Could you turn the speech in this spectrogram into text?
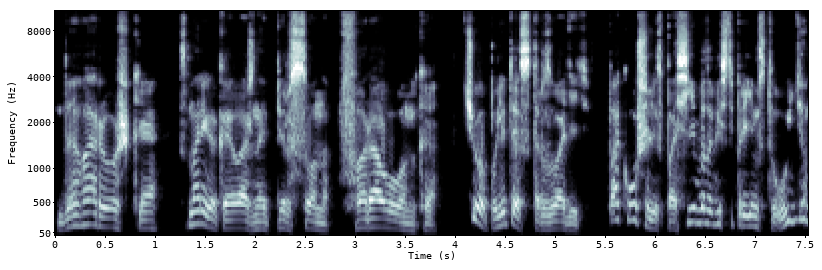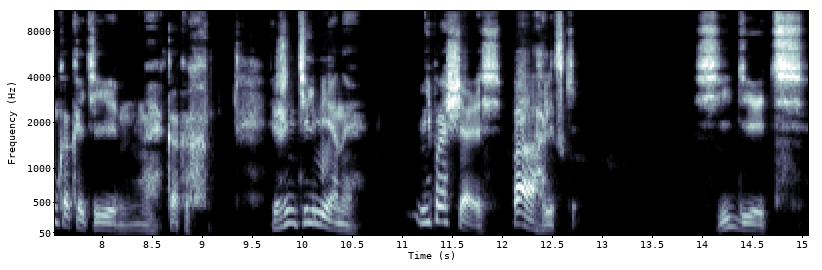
да ворожка. Смотри, какая важная персона, фараонка. Чего политесс-то разводить? Покушали, спасибо за гостеприимство. Уйдем, как эти... как их... джентльмены. Не прощаясь, по-аглицки». «Сидеть»,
